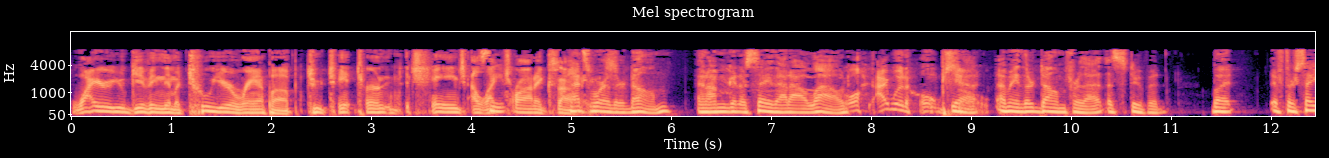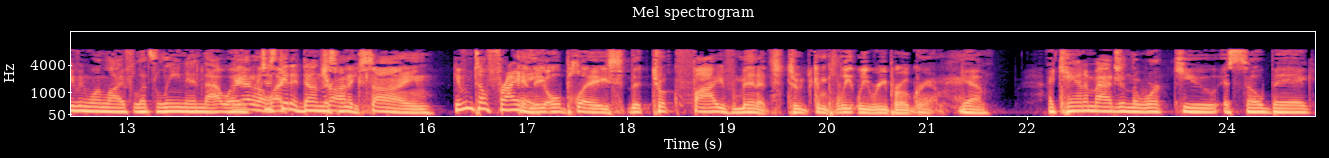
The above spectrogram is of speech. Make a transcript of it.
why are you giving them a two year ramp up to t- turn change electronic signs? That's where they're dumb. And I'm going to say that out loud. Well, I would hope so. Yeah. I mean, they're dumb for that. That's stupid. But if they're saving one life, let's lean in that way. We had an Just get it done this electronic week. sign Give them till Friday. in the old place that took five minutes to completely reprogram. Yeah. I can't imagine the work queue is so big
